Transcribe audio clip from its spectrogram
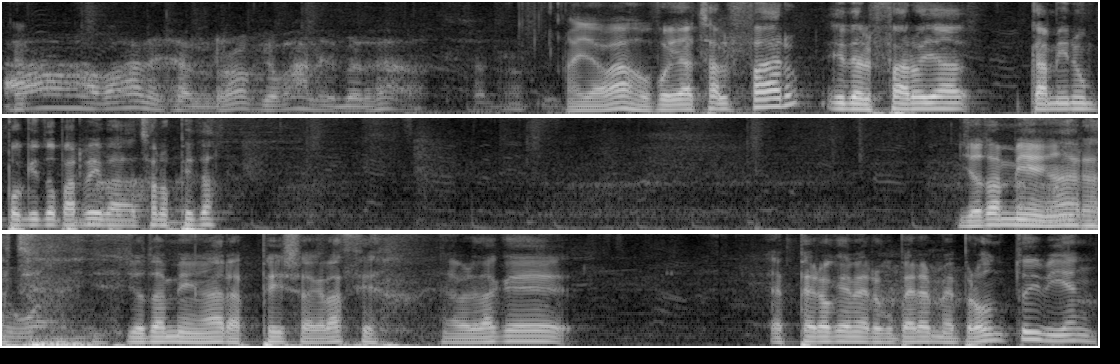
Ah, vale, San Roque, vale, es verdad. San Roque. Allá abajo. Voy hasta el faro y del faro ya camino un poquito para arriba hasta el hospital. Yo también, Aras. Yo también, Aras, pisa, gracias. La verdad que espero que me recuperarme pronto y bien.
